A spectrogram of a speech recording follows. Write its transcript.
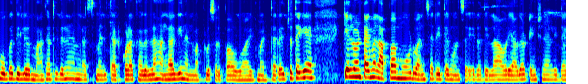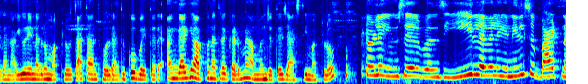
ಹೋಗೋದಿಲ್ಲ ಅವ್ರು ಮಾತಾಡ್ತಿದ್ರೆ ನಮ್ಗೆ ಆ ಸ್ಮೆಲ್ ತಡ್ಕೊಳಕ್ಕಾಗಲ್ಲ. ಹಾಗಾಗಿ ನನ್ನ ಮಕ್ಕಳು ಸ್ವಲ್ಪ ಅವಾಯ್ಡ್ ಮಾಡ್ತಾರೆ. ಜೊತೆಗೆ ಕೆಲವೊಂದು ಟೈಮಲ್ಲಿ ಅಪ್ಪ ಮೂಡ್ ಒಂದು ಸರಿ ಇದ್ದಾಗ ಒಂದು ಸರಿ ಇರೋದಿಲ್ಲ. ಅವ್ರು ಯಾವುದೋ ಟೆನ್ಷನಲ್ಲಿದ್ದಾಗ ನಾ ಇವ್ರೇನಾದರೂ ಮಕ್ಕಳು ತಾತ ಅಂತ ಹೋದರೆ ಅದಕ್ಕೂ ಬೈತಾರೆ. ಹಂಗಾಗಿ ಅಪ್ಪನ ಹತ್ರ ಕಡಿಮೆ ಅಮ್ಮನ ಜೊತೆ ಜಾಸ್ತಿ ಮಕ್ಕಳು ಒಳ್ಳೆ ಹಿಂಸೆ ಬನ್ಸ್ ಈ ಲೆವೆಲಿಗೆ ನಿಲ್ಲಿಸು ಬ್ಯಾಟ್ನ.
